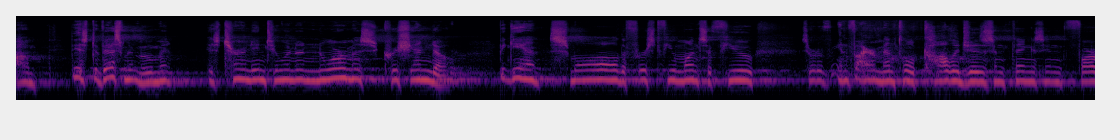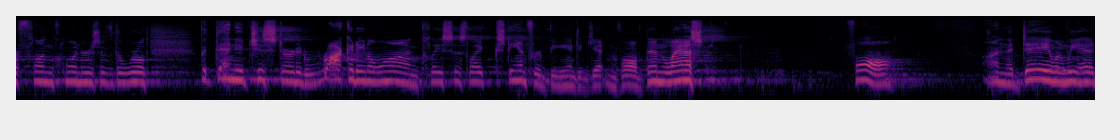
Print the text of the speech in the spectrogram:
Um, this divestment movement has turned into an enormous crescendo began small the first few months, a few sort of environmental colleges and things in far flung corners of the world. But then it just started rocketing along. Places like Stanford began to get involved. Then last fall, on the day when we had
